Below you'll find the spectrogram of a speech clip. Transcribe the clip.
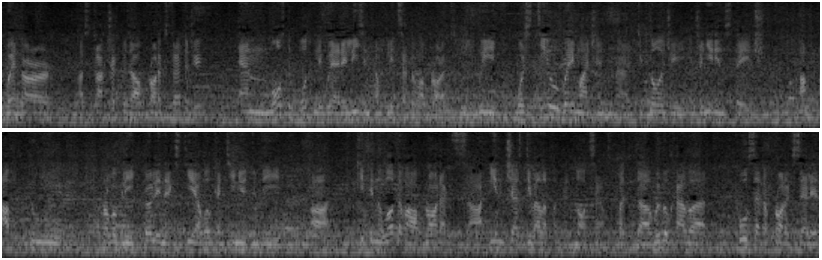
better uh, structured with our product strategy, and most importantly, we are releasing complete set of our products. We, we were still very much in technology engineering stage up to probably early next year. We'll continue to be keeping a lot of our products in just development and not sales. But we will have a full set of products selling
